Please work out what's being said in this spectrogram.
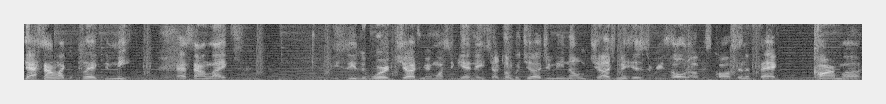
that sounds like a plague to me. That sounds like you see the word judgment. Once again, they said, "Don't be judging me." No, judgment is the result of it's cause and effect, karma,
